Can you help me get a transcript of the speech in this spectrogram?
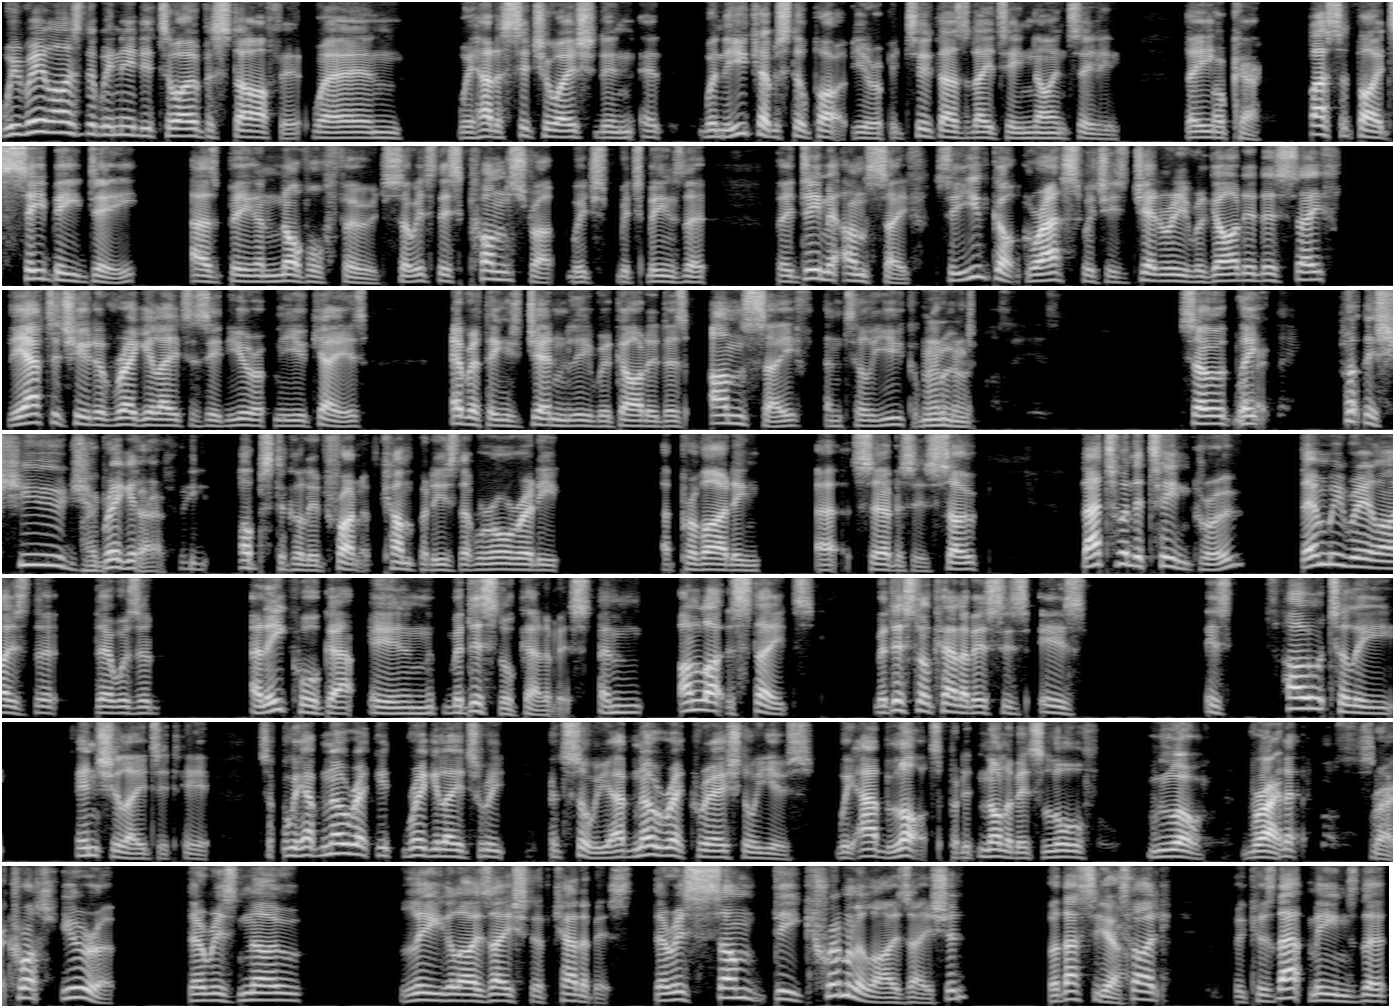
we realized that we needed to overstaff it when we had a situation in when the uk was still part of europe in 2018-19 they okay. classified cbd as being a novel food. So it's this construct which which means that they deem it unsafe. So you've got GRAS, which is generally regarded as safe. The attitude of regulators in Europe and the UK is everything's generally regarded as unsafe until you can prove mm-hmm. it is. So they, right. they, put this huge regulatory obstacle in front of companies that were already providing uh, services. So that's when the team grew. Then we realized that there was a an equal gap in medicinal cannabis. And unlike the states, medicinal cannabis is is is totally insulated here. So we have no reg- regulatory. So we have no recreational use. We have lots, but none of it's lawful. Low, right, across, right. Across Europe, there is no legalization of cannabis. There is some decriminalization, but that's entirely yeah. Because that means that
